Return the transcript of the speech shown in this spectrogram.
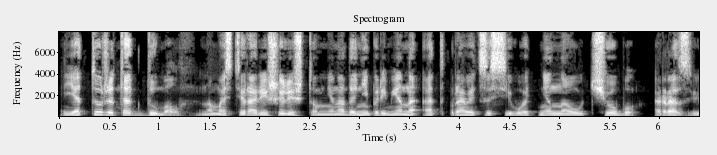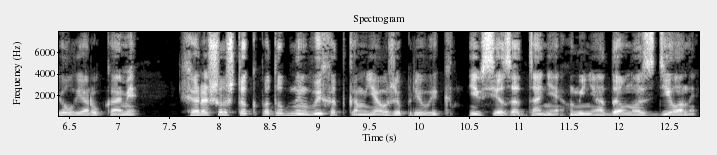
Я тоже так думал, но мастера решили, что мне надо непременно отправиться сегодня на учебу. Развел я руками. Хорошо, что к подобным выходкам я уже привык, и все задания у меня давно сделаны.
